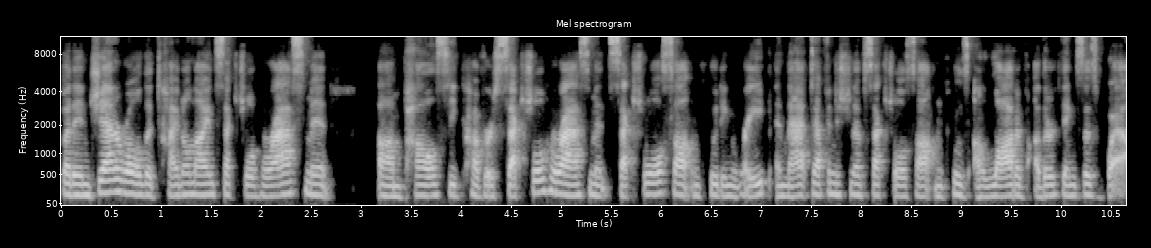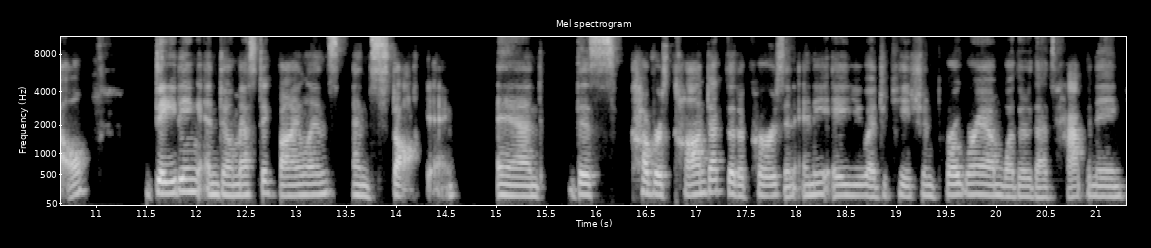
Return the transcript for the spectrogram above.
But in general, the Title IX sexual harassment um, policy covers sexual harassment, sexual assault, including rape, and that definition of sexual assault includes a lot of other things as well dating and domestic violence, and stalking. And this covers conduct that occurs in any AU education program, whether that's happening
